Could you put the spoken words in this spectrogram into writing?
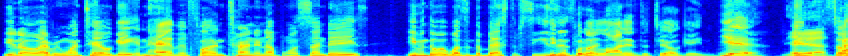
You know everyone tailgating, having fun, turning up on Sundays, even though it wasn't the best of People seasons. put a lot into tailgating. bro. yeah, And Yeah, so I,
